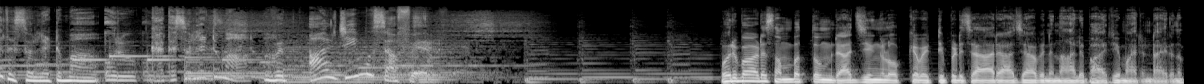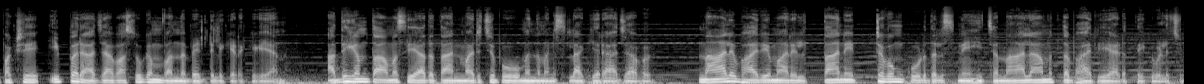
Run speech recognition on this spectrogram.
കഥ സൊല്ലട്ടുമാ. ഒരു കഥ സൊല്ലട്ടുമാ. വിത്ത് ആർ ജി മുസാഫിർ ഒരുപാട് സമ്പത്തും രാജ്യങ്ങളും ഒക്കെ വെട്ടിപ്പിടിച്ച ആ രാജാവിന് നാല് ഭാര്യമാരുണ്ടായിരുന്നു. പക്ഷേ ഇപ്പൊ രാജാവ് അസുഖം വന്ന് ബെഡിൽ കിടക്കുകയാണ്. അധികം താമസിയാതെ താൻ മരിച്ചു പോകുമെന്ന് മനസ്സിലാക്കിയ രാജാവ് നാല് ഭാര്യമാരിൽ താൻ ഏറ്റവും കൂടുതൽ സ്നേഹിച്ച നാലാമത്തെ ഭാര്യയെ അടുത്തേക്ക് വിളിച്ചു.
